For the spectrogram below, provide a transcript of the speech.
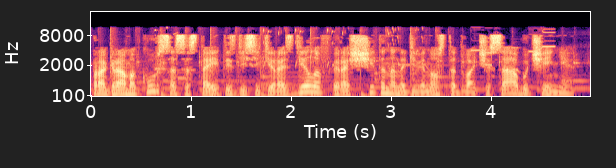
Программа курса состоит из 10 разделов и рассчитана на 92 часа обучения.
